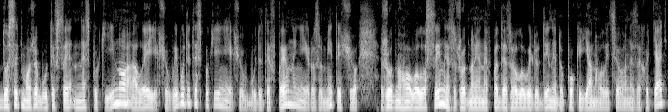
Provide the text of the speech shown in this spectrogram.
досить може бути все неспокійно, але якщо ви будете спокійні, якщо ви будете впевнені і розуміти, що жодного волосини з жодної не впаде з голови людини, допоки янголи цього не захотять,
